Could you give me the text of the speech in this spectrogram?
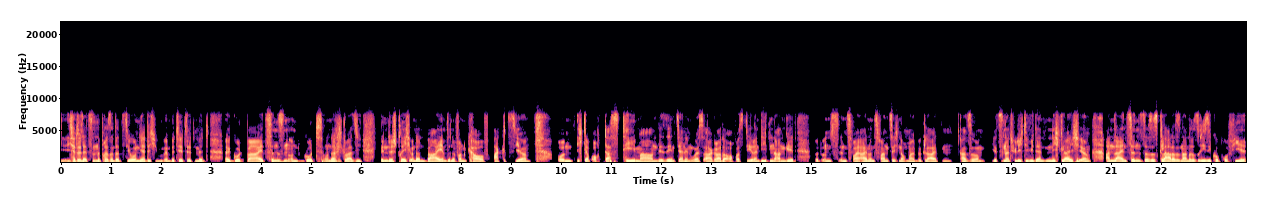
ich hatte letztens eine Präsentation, die hatte ich betitelt mit äh, Goodbye Zinsen und Good und dann quasi Bindestrich und dann Buy im Sinne von Kauf Aktie. Und ich glaube auch das Thema, und wir sehen es ja in den USA gerade auch, was die Renditen angeht, wird uns in 2021 nochmal begleiten. Also jetzt sind natürlich Dividenden nicht gleich äh, Anleihenzins, das ist klar, das ist ein anderes Risikoprofil,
